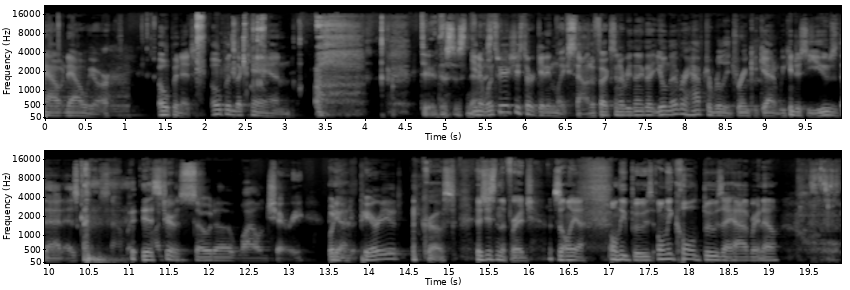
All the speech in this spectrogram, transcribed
Now, now we are. Open it. Open the can. Dude, this is nasty. You know, once we actually start getting like sound effects and everything like that, you'll never have to really drink again. We can just use that as kind of sound. bite. It's Vodka, true. Soda, wild cherry. What are you on your period? gross. It was just in the fridge. It's only yeah, only booze, only cold booze I have right now.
